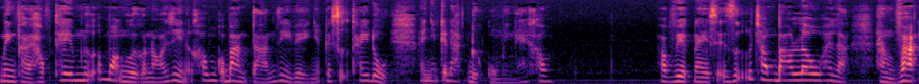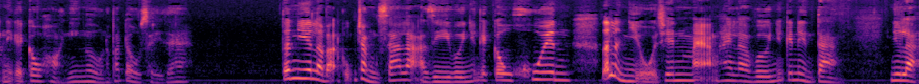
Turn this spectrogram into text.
Mình phải học thêm nữa, mọi người có nói gì nữa không? Có bàn tán gì về những cái sự thay đổi hay những cái đạt được của mình hay không? Hoặc việc này sẽ giữ trong bao lâu hay là hàng vạn những cái câu hỏi nghi ngờ nó bắt đầu xảy ra? Tất nhiên là bạn cũng chẳng xa lạ gì với những cái câu khuyên rất là nhiều ở trên mạng hay là với những cái nền tảng như là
